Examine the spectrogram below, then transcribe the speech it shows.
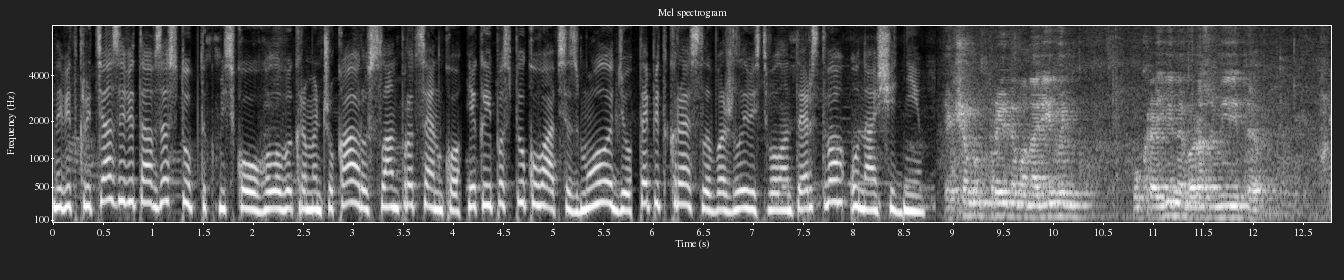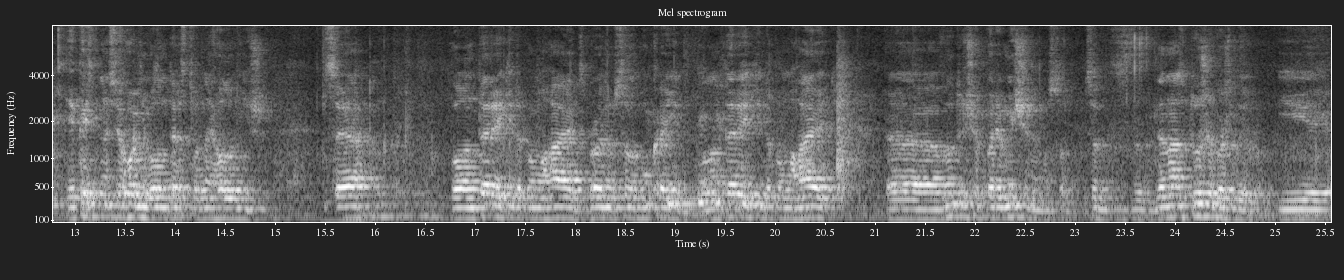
На відкриття завітав заступник міського голови Кременчука Руслан Проценко, який поспілкувався з молоддю та підкреслив важливість волонтерства у наші дні. Якщо ми прийдемо на рівень України, ви розумієте, яке на сьогодні волонтерство найголовніше. Це волонтери, які допомагають Збройним силам України, волонтери, які допомагають е, внутрішньо переміщеним особам. Це для нас дуже важливо. І е,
